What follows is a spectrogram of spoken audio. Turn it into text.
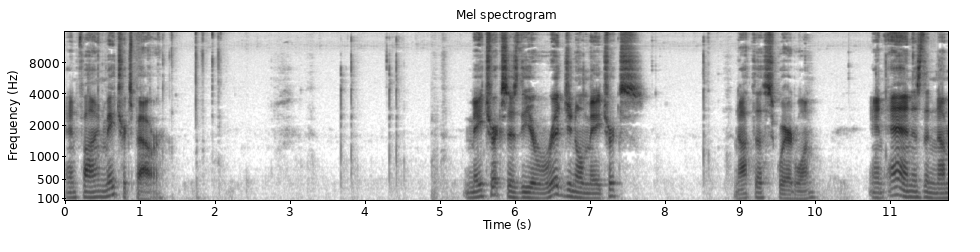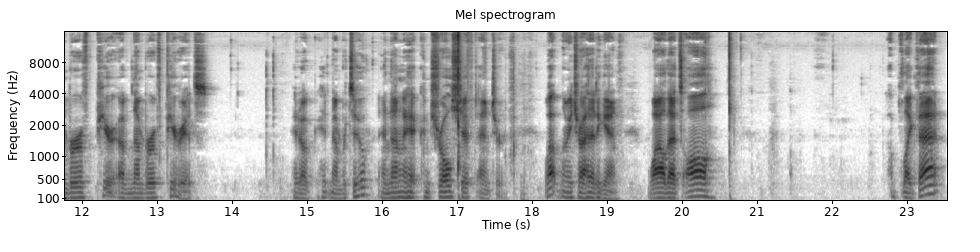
and find matrix power. Matrix is the original matrix not the squared one. And n is the number of of number of periods. Hit, hit number two, and then I'm gonna hit Control Shift Enter. Well, let me try that again. While that's all up like that,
